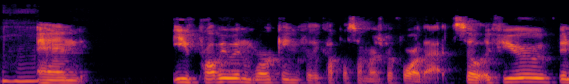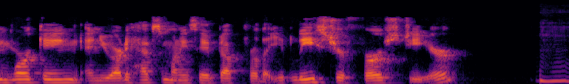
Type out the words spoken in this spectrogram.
hmm And you've probably been working for the couple summers before that. So if you've been working and you already have some money saved up for like at least your first year, hmm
